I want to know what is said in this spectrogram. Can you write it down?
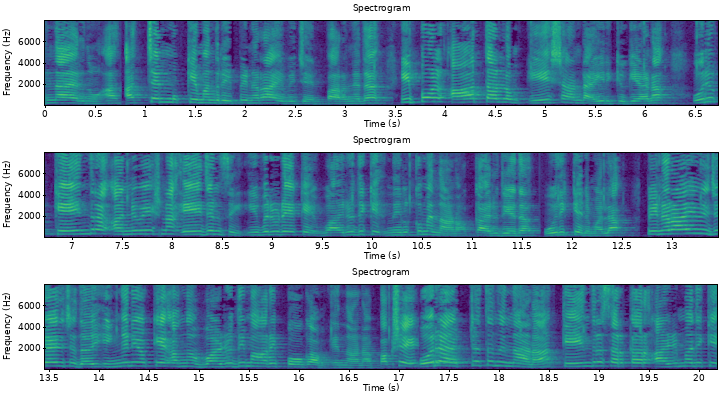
എന്നായിരുന്നു അച്ഛൻ മുഖ്യമന്ത്രി പിണറായി വിജയൻ പറഞ്ഞത്. ഇപ്പോൾ ആ തള്ളും ഏശാണ്ടായിരിക്കുകയാണ്. ഒരു കേന്ദ്ര അന്വേഷണ ഏജൻസി ഇവരുടെയൊക്കെ വരുതിക്ക് നിൽക്കുമെന്നാണോ കരുതിയത്? ഒരിക്കലുമല്ല. പിണറായി വിചാരിച്ചത് ഇങ്ങനെയൊക്കെ അങ്ങ് വഴുതി മാറി പോകാം എന്നാണ്. പക്ഷേ ഒരറ്റത്ത് നിന്നാണ് കേന്ദ്ര സർക്കാർ അഴിമതിക്ക്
